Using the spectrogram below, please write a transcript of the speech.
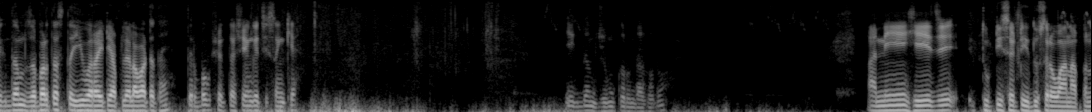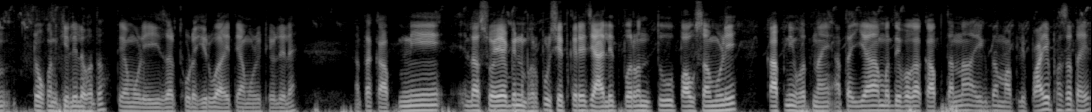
एकदम जबरदस्त ही व्हरायटी आपल्याला वाटत आहे. तर बघू शकता शेंगाची संख्या. एकदम झूम करून दाखवतो. आणि हे जे तुटीसाठी दुसरं वाण आपण टोकन केलेलं होतं त्यामुळे ही जर थोडं हिरवं आहे त्यामुळे ठेवलेलं आहे. आता कापणीला सोयाबीन भरपूर शेतकऱ्याचे आलेत परंतु पावसामुळे कापणी होत नाही. आता यामध्ये बघा कापताना एकदम आपले पाय फसत आहेत.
